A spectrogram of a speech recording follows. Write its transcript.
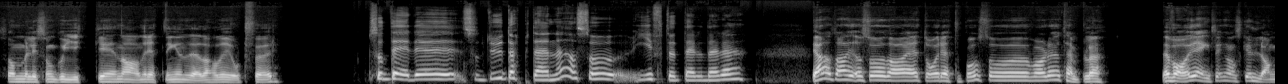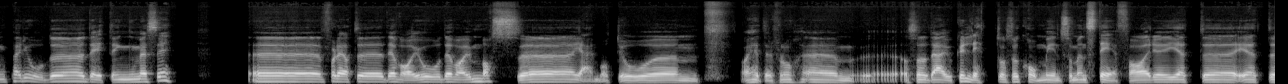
Som liksom gikk i en annen retning enn det det hadde gjort før. Så, dere, så du døpte henne, og så giftet dere dere? Ja, da, og så da et år etterpå så var det tempelet. Det var jo egentlig en ganske lang periode datingmessig. Eh, fordi det, det, var jo, det var jo masse Jeg måtte jo eh, Hva heter det for noe? Eh, altså, det er jo ikke lett å komme inn som en stefar i et, eh, i et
